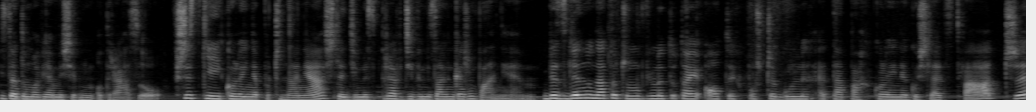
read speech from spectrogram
i zadomawiamy się w nim od razu. Wszystkie jej kolejne poczynania śledzimy z prawdziwym zaangażowaniem. Bez względu na to, czy mówimy tutaj o tych poszczególnych etapach kolejnego śledztwa, czy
